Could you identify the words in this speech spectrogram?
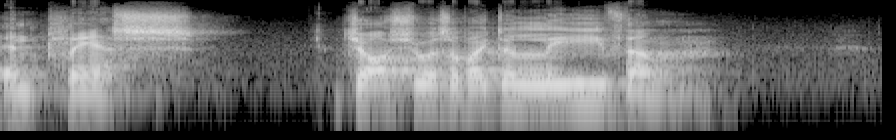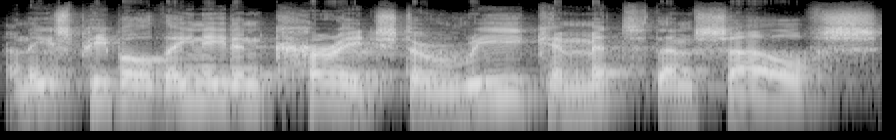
in place. Joshua is about to leave them. And these people, they need encouraged to recommit themselves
